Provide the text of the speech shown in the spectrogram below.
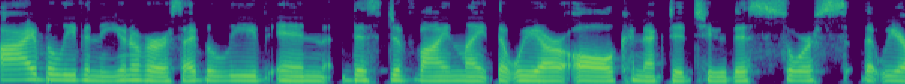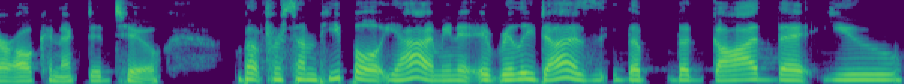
I believe in the universe. I believe in this divine light that we are all connected to, this source that we are all connected to. But for some people, yeah, I mean, it, it really does. The the God that you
